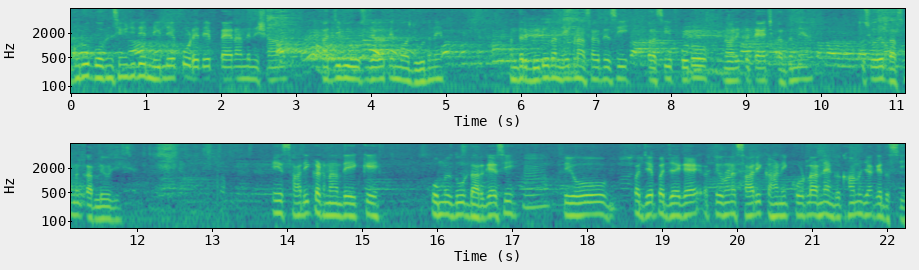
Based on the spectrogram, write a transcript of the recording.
ਗੁਰੂ ਗੋਬਿੰਦ ਸਿੰਘ ਜੀ ਦੇ ਨੀਲੇ ਘੋੜੇ ਦੇ ਪੈਰਾਂ ਦੇ ਨਿਸ਼ਾਨ ਅੱਜ ਵੀ ਉਸ ਜਗ੍ਹਾ ਤੇ ਮੌਜੂਦ ਨੇ। ਅੰਦਰ ਵੀਡੀਓ ਤਾਂ ਨਹੀਂ ਬਣਾ ਸਕਦੇ ਸੀ, ਪਰ ਅਸੀਂ ਫੋਟੋ ਨਾਲ ਇੱਕ ਅਟੈਚ ਕਰ ਦਿੰਦੇ ਆ ਤੁਸੀਂ ਉਹਦੇ ਦਰਸ਼ਨ ਕਰ ਲਿਓ ਜੀ। ਇਹ ਸਾਰੀ ਘਟਨਾ ਦੇਖ ਕੇ ਉਹ ਮਜ਼ਦੂਰ ਡਰ ਗਏ ਸੀ ਤੇ ਉਹ ਭੱਜੇ ਭੱਜੇ ਗਏ ਅਤੇ ਉਹਨਾਂ ਨੇ ਸਾਰੀ ਕਹਾਣੀ ਕੋਟਲਾ ਨਿਹੰਗ ਖਾਨ ਨੂੰ ਜਾ ਕੇ ਦੱਸੀ।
